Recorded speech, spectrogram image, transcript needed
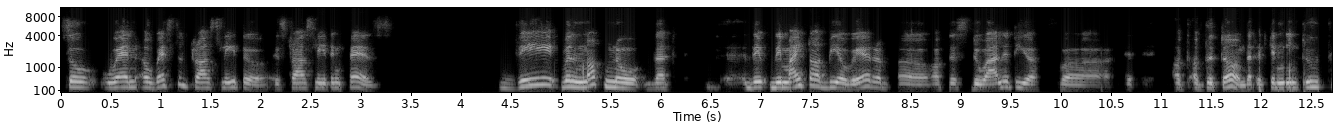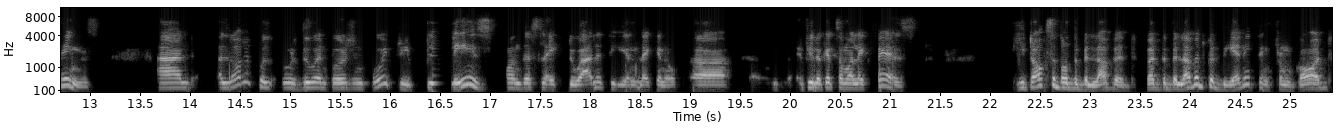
So when a western translator is translating Faiz they will not know that they, they might not be aware of, uh, of this duality of, uh, of, of the term that it can mean two things. And a lot of Urdu and Persian poetry plays on this like duality and like you know uh, if you look at someone like Faiz, he talks about the beloved, but the beloved could be anything from God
